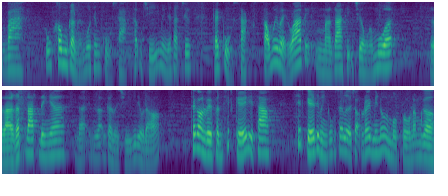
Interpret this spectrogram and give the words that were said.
Và cũng không cần phải mua thêm củ sạc thậm chí mình nói thật chứ cái củ sạc 67W ấy, mà ra thị trường nó mua ấy là rất đắt đấy nhá đấy bạn cần phải chú ý cái điều đó thế còn về phần thiết kế thì sao thiết kế thì mình cũng sẽ lựa chọn Redmi Note 11 Pro 5G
